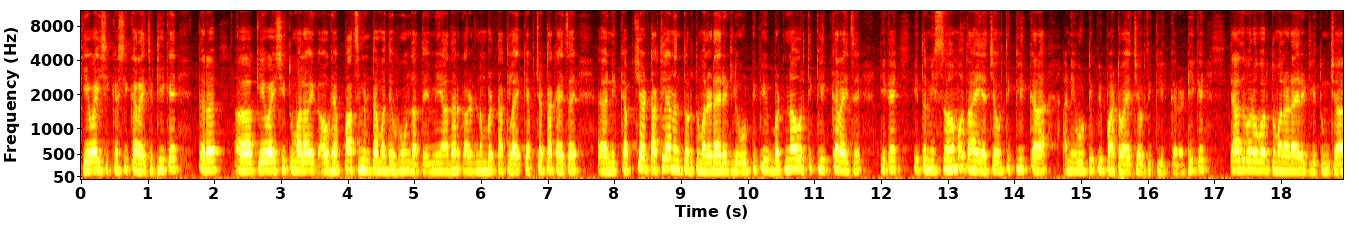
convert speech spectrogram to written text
के वाय सी कशी करायची? ठीक आहे? तर के वाय सी तुम्हाला एक अवघ्या पाच मिनटामध्ये होऊन जाते. मी आधार कार्ड नंबर टाकला आहे कॅप्चर टाकायचा आहे आणि कॅप्चर टाकल्यानंतर तुम्हाला डायरेक्टली ओ टी पी बटनावरती क्लिक करायचं आहे ठीक आहे? इथं मी सहमत आहे याच्यावरती क्लिक करा आणि ओ टी पी पाठवा याच्यावरती क्लिक करा. ठीक आहे? त्याचबरोबर तुम्हाला डायरेक्टली तुमच्या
